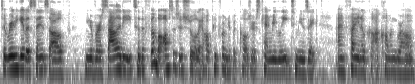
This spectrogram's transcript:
to really give a sense of universality to the film, but also to show like how people from different cultures can relate to music and find a, a common ground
